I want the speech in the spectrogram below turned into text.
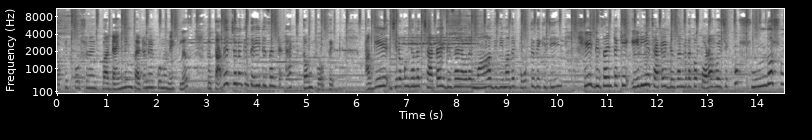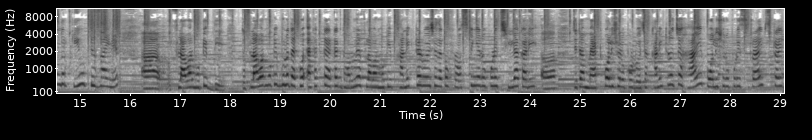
লকেট পোর্শনের বা ড্যাংলিং প্যাটার্নের কোনো নেকলেস তো তাদের জন্য কিন্তু এই ডিজাইনটা একদম পারফেক্ট আগে যেরকম ধরনের চাটাই ডিজাইন আমাদের মা, দিদিমাদের পড়তে দেখেছি, সেই ডিজাইনটাকে এড়িয়ে চাটাই ডিজাইনটা দেখো করা হয়েছে। খুব সুন্দর সুন্দর কিউট ডিজাইনের ফ্লাওয়ার মোটিভ দিয়ে। তো ফ্লাওয়ার মোটিভগুলো দেখো, এক একটা এক এক ধরনের ফ্লাওয়ার মোটিভ খানিকটা রয়েছে দেখো ফ্রস্টিংয়ের ওপরে ছিলাকারি যেটা ম্যাট পলিশের ওপর রয়েছে। আর খানিকটা রয়েছে হাই পলিশের ওপরে স্ট্রাইপ স্ট্রাইপ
